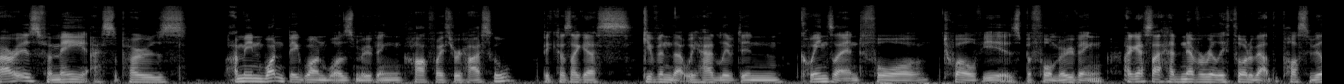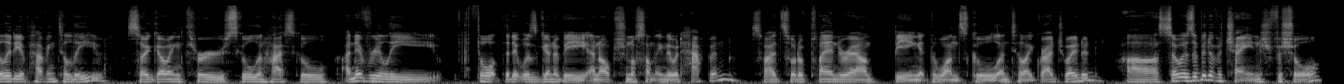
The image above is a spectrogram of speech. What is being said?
Barriers for me, I suppose. I mean, one big one was moving halfway through high school because I guess given that we had lived in Queensland for 12 years before moving, I guess I had never really thought about the possibility of having to leave. So going through school and high school, I never really thought that it was going to be an option or something that would happen. So I'd sort of planned around being at the one school until I graduated. Uh, so it was a bit of a change for sure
